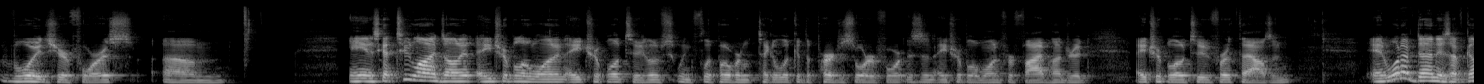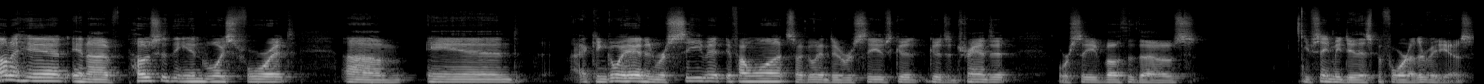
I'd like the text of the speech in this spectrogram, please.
voyage here for us. Um, and it's got two lines on it, A0001 and A002. Let's, we can flip over and take a look at the purchase order for it. This is an A001 for 500, A002 for 1,000. And what I've done is I've gone ahead and I've posted the invoice for it. Um, and I can go ahead and receive it if I want. So I go ahead and do receives good, goods in transit, receive both of those. You've seen me do this before in other videos.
